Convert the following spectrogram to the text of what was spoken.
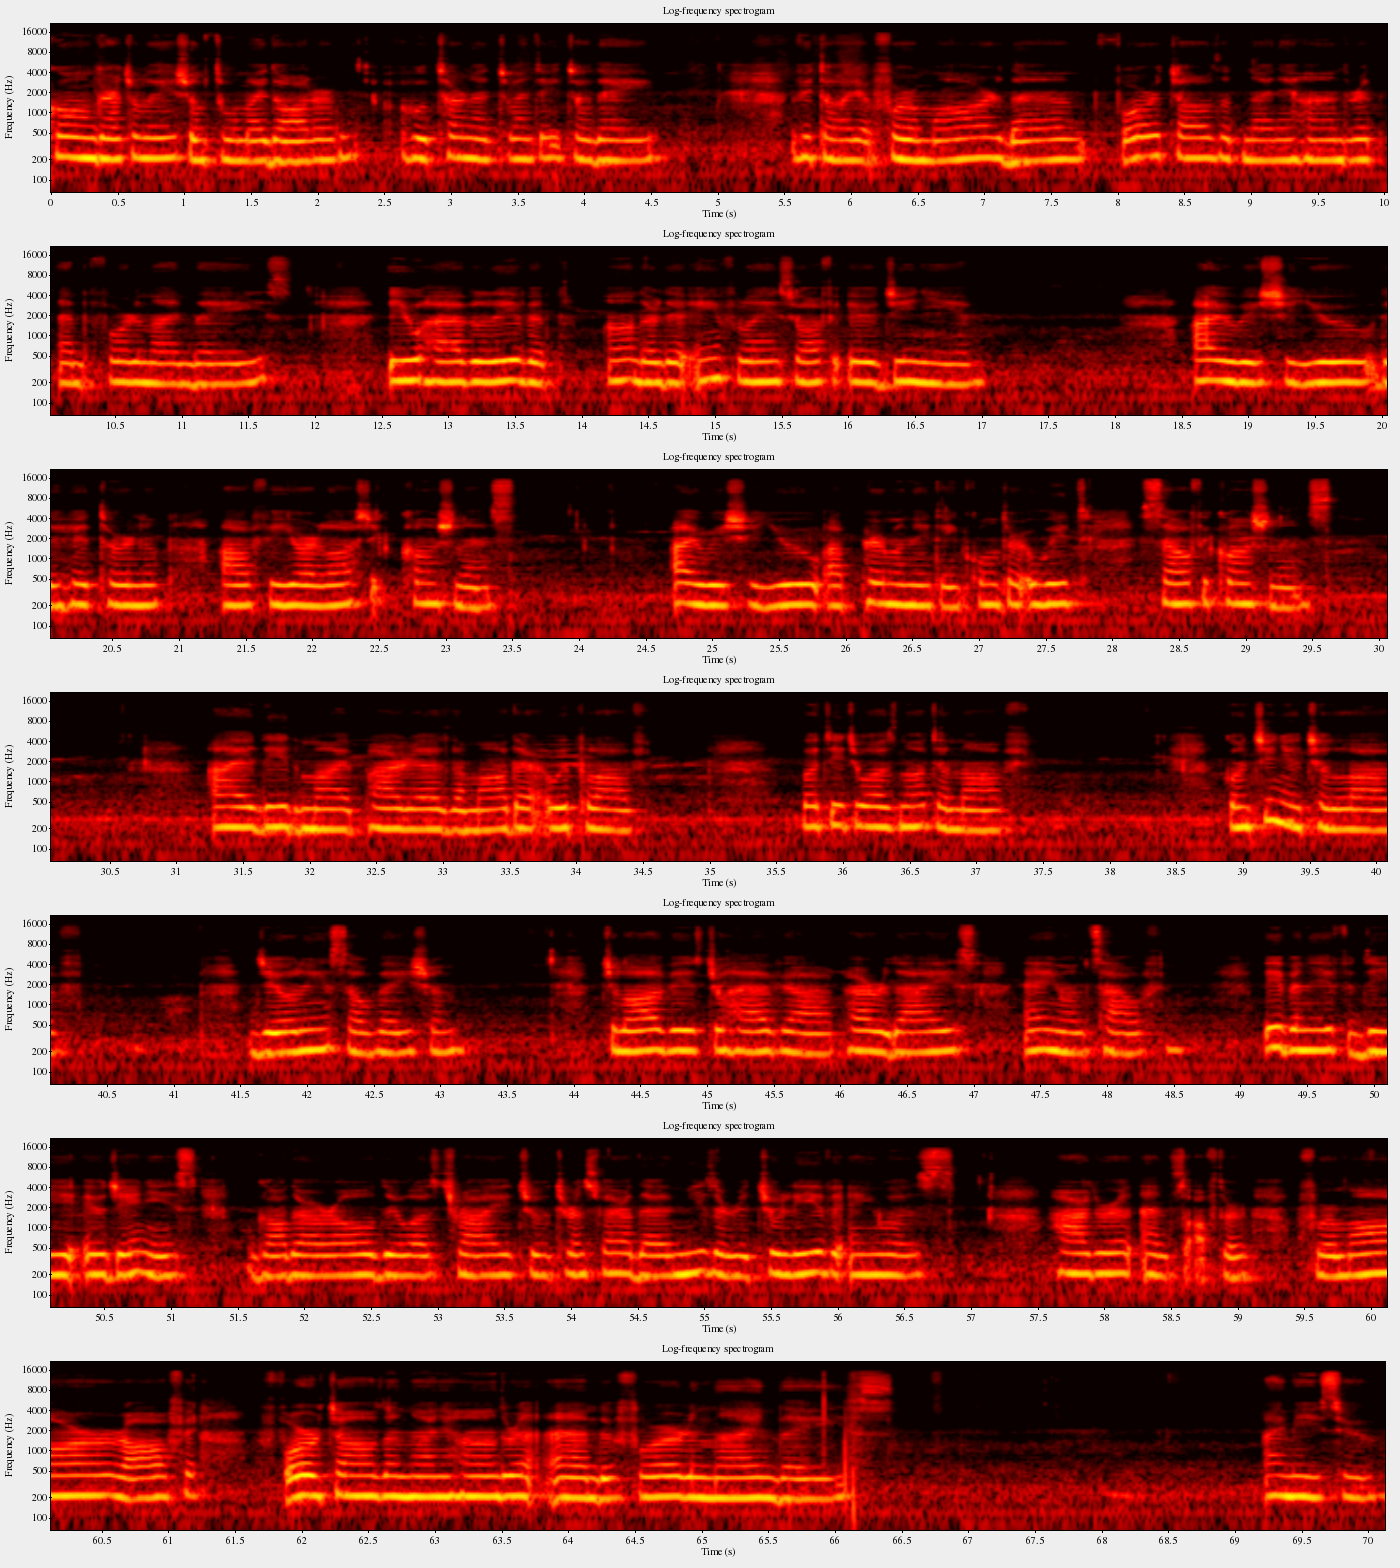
Congratulations to my daughter who turned 20 today. Victoria, for more than 4,949 days, you have lived under the influence of Eugenia. I wish you the return of your lost consciousness. I wish you a permanent encounter with self consciousness. I did my part as a mother with love, but it was not enough. Continue to love. During salvation. To love is to have a paradise in oneself. Even if the eugenists God our old was trying to transfer the misery to live in us harder and softer for more of 4,949 days. I miss you.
